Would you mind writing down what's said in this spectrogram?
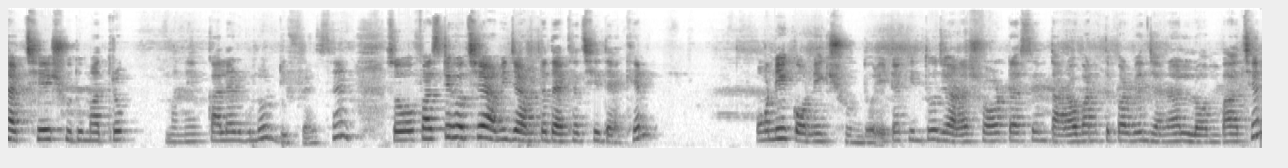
থাকছে, শুধুমাত্র মানে কালারগুলো ডিফারেন্স হ্যাঁ? সো ফার্স্টে হচ্ছে আমি জামাটা দেখাচ্ছি, দেখেন। অনেক অনেক সুন্দর। এটা কিন্তু যারা শর্ট আছেন, তারাও বানাতে পারবেন, যারা লম্বা আছেন,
